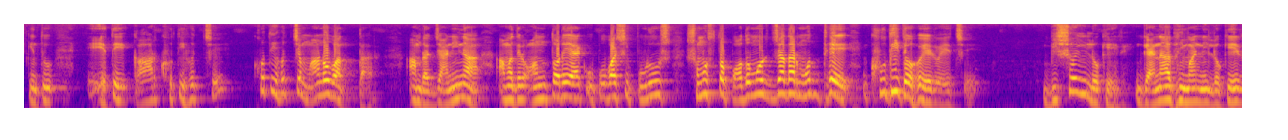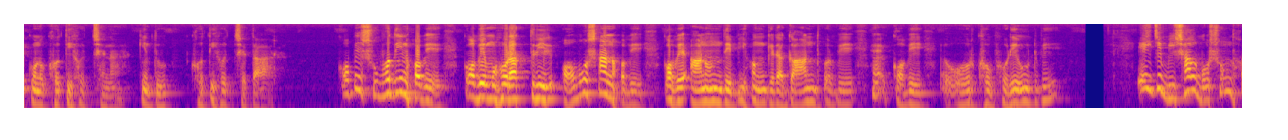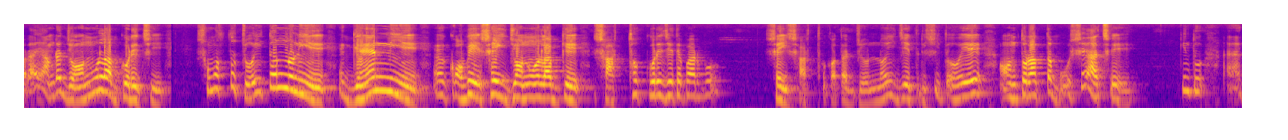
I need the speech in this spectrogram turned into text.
কিন্তু এতে কার ক্ষতি হচ্ছে? ক্ষতি হচ্ছে মানবাত্মার। আমরা জানি না আমাদের অন্তরে এক উপবাসী পুরুষ সমস্ত পদমর্যাদার মধ্যে ক্ষুধিত হয়ে রয়েছে। বিষয়ী লোকের জ্ঞানাভিমানী লোকের কোনো ক্ষতি হচ্ছে না কিন্তু ক্ষতি হচ্ছে তার। কবে শুভদিন হবে কবে মোহরাত্রির অবসান হবে কবে আনন্দে বিহঙ্গেরা গান ধরবে হ্যাঁ, কবে অর্ঘ্য ভরে উঠবে? এই যে বিশাল বসুন্ধরায় আমরা জন্ম লাভ করেছি সমস্ত চৈতন্য নিয়ে, জ্ঞান নিয়ে কবে সেই জন্মলাভকে সার্থক করে যেতে পারব? সেই সার্থকতার জন্যই যে তৃষিত হয়ে অন্তরাত্মা বসে আছে। কিন্তু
